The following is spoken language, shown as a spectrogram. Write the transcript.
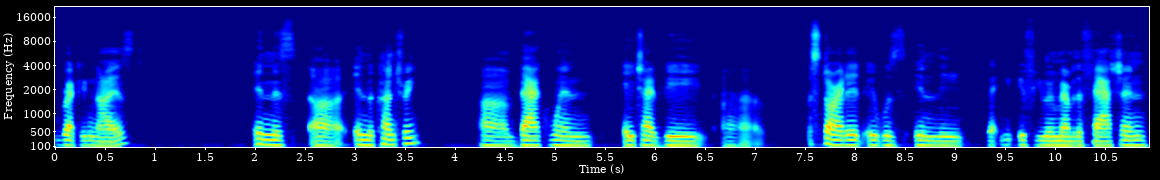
recognized in this uh, in the country. Um, back when HIV uh, started, it was in the if you remember the fashion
